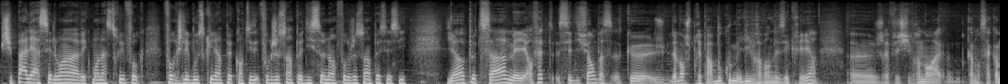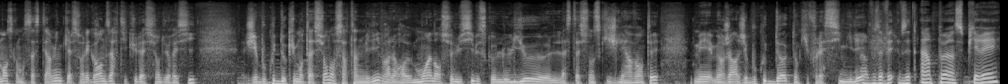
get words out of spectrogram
je suis pas allé assez loin avec mon instru, faut que, faut que je les bouscule un peu quand il faut que je sois un peu dissonant, faut que je sois un peu ceci. Il y a un peu de ça, mais en fait c'est différent parce que d'abord je prépare beaucoup mes livres avant de les écrire, euh, je réfléchis vraiment à comment ça commence, comment ça se termine, quelles sont les grandes articulations du récit. J'ai beaucoup de documentation dans certains de mes livres, alors euh, moins dans celui-ci parce que le lieu, la station de ski, je l'ai inventé, mais, mais en général j'ai beaucoup de docs donc il faut l'assimiler. Vous, avez, vous êtes un peu inspiré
